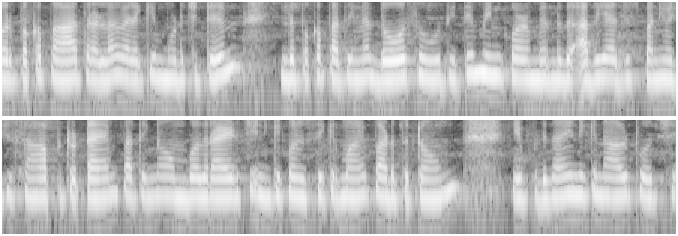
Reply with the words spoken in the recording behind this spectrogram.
ஒரு பக்கம் பாத்திரம்லாம் விளக்கி முடிச்சுட்டு இந்த பக்கம் பார்த்திங்கன்னா தோசை ஊற்றிட்டு மீன் குழம்பு இருந்தது அதையும் அட்ஜஸ்ட் பண்ணி வச்சு சாப்பிட்டுட்டோம். டைம் பார்த்திங்கன்னா ஒம்பதரை ஆயிடுச்சு இன்றைக்கி கொஞ்சம் சீக்கிரமாகவே படுத்துட்டோம். இப்படி தான் இன்றைக்கி நாள் போச்சு.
